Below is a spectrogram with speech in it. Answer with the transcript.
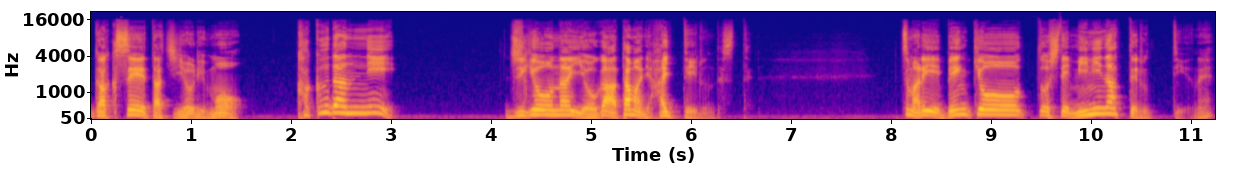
学生たちよりも格段に授業内容が頭に入っているんですって。つまり勉強として身になってるっていうね。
